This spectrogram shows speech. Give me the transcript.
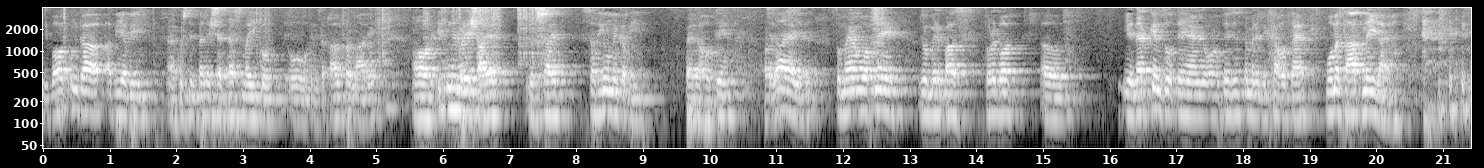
जी, बहुत उनका अभी अभी कुछ दिन पहले शायद दस मई को वो इंतकाल फरमा गए और इतने बड़े शायर जो शायद सदियों में कभी पैदा होते हैं, चला आया ये तो मैं वो अपने जो मेरे पास थोड़े बहुत ये नैपकिन्स होते हैं और होते हैं जिस पर मैंने लिखा होता है, वो मैं साथ नहीं लाया।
